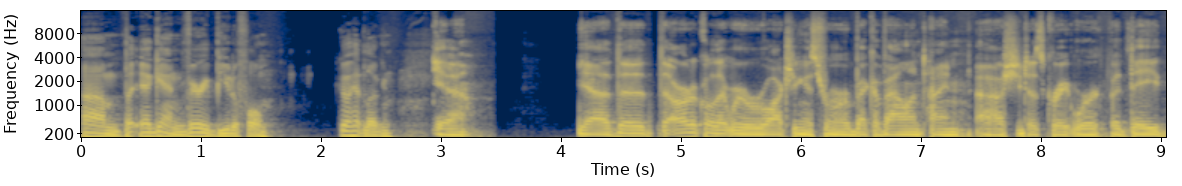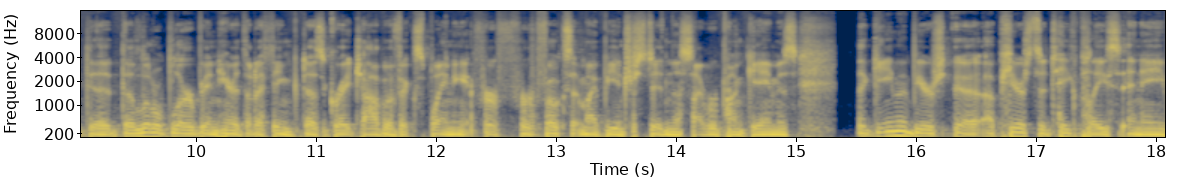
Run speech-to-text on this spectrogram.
um, but again, very beautiful. Go ahead, Logan. Yeah. Yeah, the the article that we were watching is from Rebekah Valentine. Uh, she does great work, but they the the little blurb in here that I think does a great job of explaining it for for folks that might be interested in the cyberpunk game is the game appears uh, appears to take place in a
